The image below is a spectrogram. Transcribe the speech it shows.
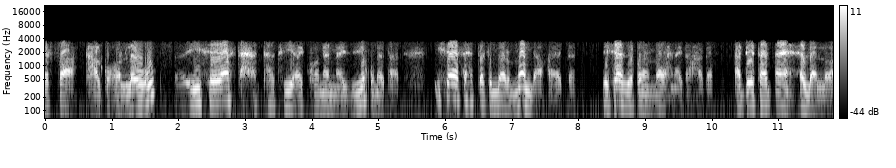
ኤርትራ ክሃልቁ ከለዉ ኢሰያስ ተሓታቲ ኣይኮነን ናይዚ ኩነታት። ኢሰያስ ይሕተት እምበር መን ድኣ ክሕተት። ኢሰያስ ዘይኮነን መራሒ ናይታ ሃገር። ኣዴታት ኣሕ ሕብላ ኣለዋ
